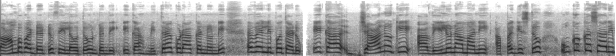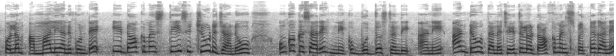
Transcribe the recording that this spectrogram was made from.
బాంబు పడ్డట్టు ఫీల్ అవుతూ ఉంటుంది. ఇక మిత్ర కూడా అక్కడి నుండి వెళ్ళిపోతాడు. ఇక జానుకి ఆ వీలునామాని అప్పగిస్తూ ఇంకొకసారి పొలం అమ్మాలి అనుకుంటే ఈ డాక్యుమెంట్స్ తీసి చూడు జాను ఇంకొకసారి నీకు బుద్ధి వస్తుంది అని అంటూ తన చేతిలో డాక్యుమెంట్స్ పెట్టగానే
